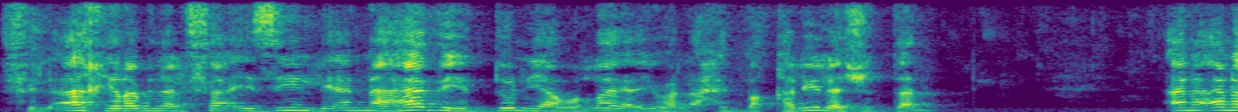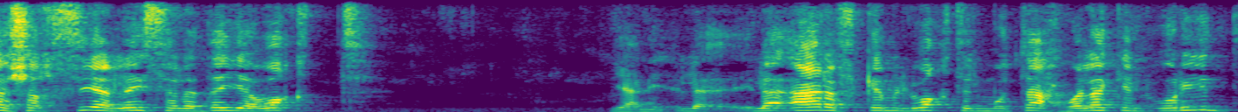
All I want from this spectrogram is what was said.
في الآخرة من الفائزين لأن هذه الدنيا والله أيها الأحبة قليلة جدا. أنا أنا شخصيا ليس لدي وقت يعني لا أعرف كم الوقت المتاح ولكن أريد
